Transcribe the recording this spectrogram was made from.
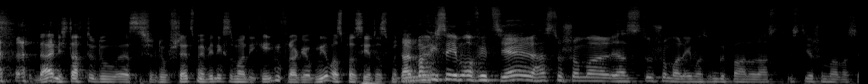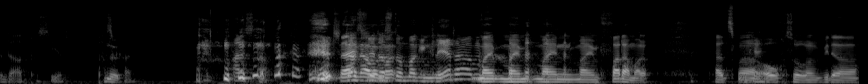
Nein, ich dachte, du, es, du stellst mir wenigstens mal die Gegenfrage, ob mir was passiert ist mit Dann mache ich es eben offiziell. Hast du schon mal, hast du schon mal irgendwas umgefahren oder hast, ist dir schon mal was in der Art passiert? Nö. Pascal. Alles klar. Gut, Nein, dass wir das nochmal geklärt haben. Mein, mein, mein, mein Vater mal. Als wir Okay. auch so wieder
